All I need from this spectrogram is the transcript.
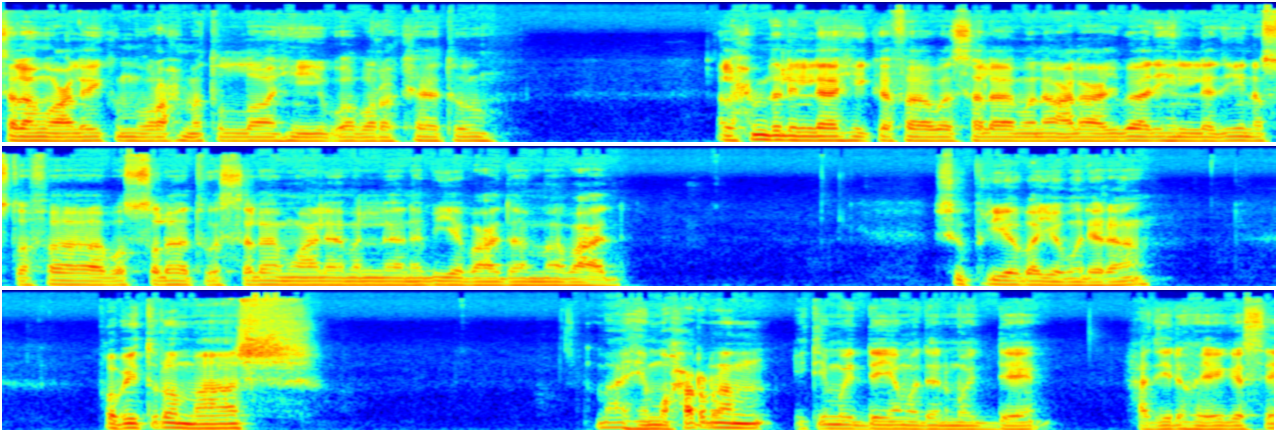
السلام عليكم ورحمة الله وبركاته الحمد لله كفى وسلام على عباده الذين اصطفى والصلاة والسلام على من لا نبي بعد أما بعد সুপ্রিয় ভাই বোনেরা পবিত্র মাস মাহে মুহাররম ইতিমধ্যেই আমাদের মধ্যে হাজির হয়ে গেছে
